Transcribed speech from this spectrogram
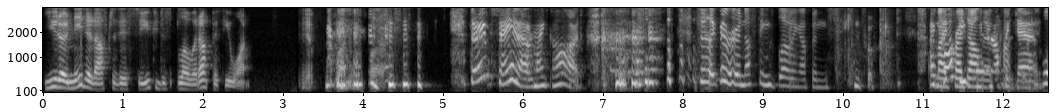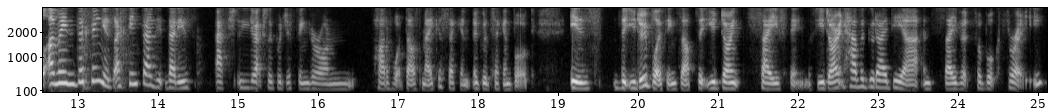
you don't need it after this, so you can just blow it up if you want. Yep. light on fire. Don't say that. My God. I feel like there were enough things blowing up in the second book. I My can't fragile blown up again. Well, I mean, the thing is, I think that that is actually you actually put your finger on part of what does make a second a good second book is that you do blow things up, that you don't save things. You don't have a good idea and save it for book three.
